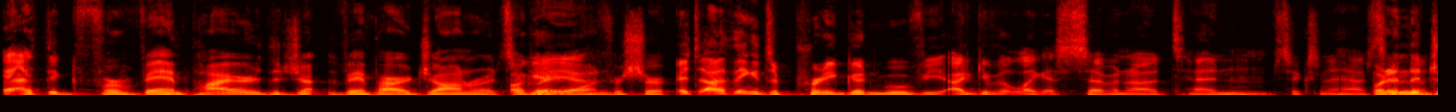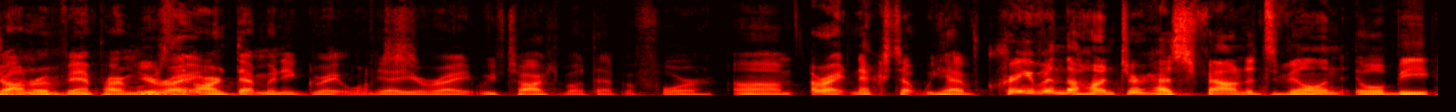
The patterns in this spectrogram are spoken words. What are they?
I think for vampire, the, gen- vampire genre, it's a Okay, great yeah, one. for sure. It's, I think it's a pretty good movie. I'd give it like a seven out of ten, six and a half. But in the out of 10. genre of vampire movies, right. there aren't that many great ones. Yeah, you're right. We've talked about that before. Um, all right, next up we have Kraven the Hunter has found its villain. It will be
